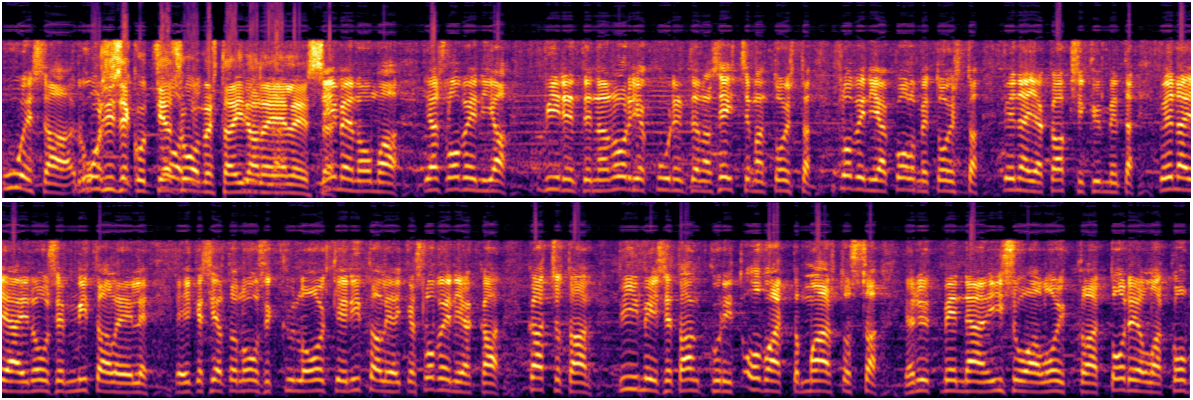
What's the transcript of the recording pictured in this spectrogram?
USA, Ruotsi, 6 sekuntia Suomi. Suomesta Italia Kyllä, edessä. Nimenomaan. Ja Slovenia viidentenä, Norja kuudentena 17, Slovenia 13, Venäjä 20. Venäjä ei nouse mitaleille, eikä sieltä nouse kyllä oikein Italia eikä Sloveniakaan. Katsotaan, viimeiset ankkurit ovat maastossa ja nyt mennään isoa loikkaa todella kovaa.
